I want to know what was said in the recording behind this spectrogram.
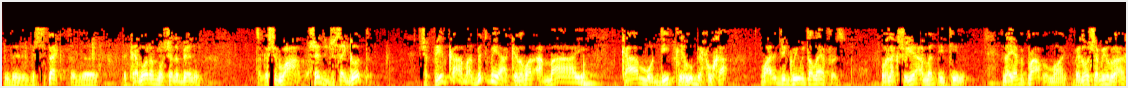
the respect of the the kavod of Moshe Rabbeinu. It's like a shivua. Moshe, did you say good? Shapir kamar bitmiya. Kelomar amai kam modit lehu bechucha. Why did you agree with the laughers? Or like shuya amat nitin. Now you have a problem. Why? ולא שמיעו לך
